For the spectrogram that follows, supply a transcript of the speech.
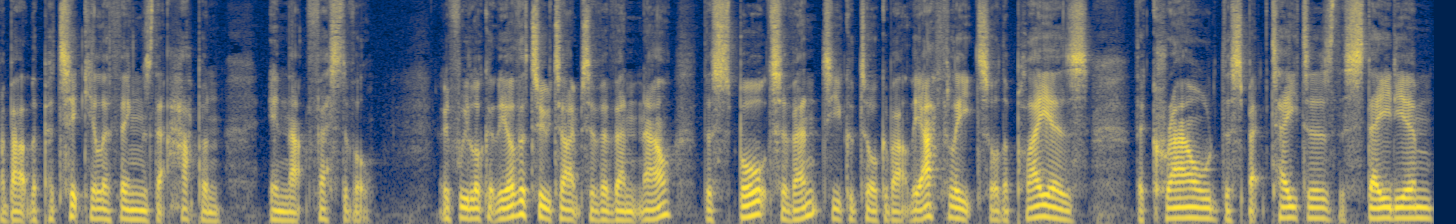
about the particular things that happen in that festival. If we look at the other two types of event now, the sports event, you could talk about the athletes or the players, the crowd, the spectators, the stadium,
